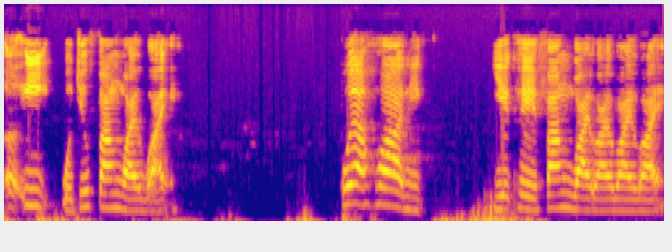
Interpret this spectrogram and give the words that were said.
二一，我就放 Y Y。不要的话，你也可以放 Y Y Y Y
